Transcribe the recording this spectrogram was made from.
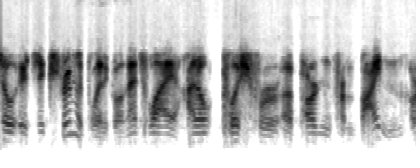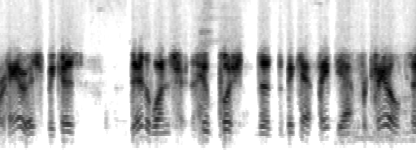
so it's extremely political, and that's why I don't push for a pardon from Biden or Harris because they're the ones who pushed the, the Big Cat Safety Act for Carole to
